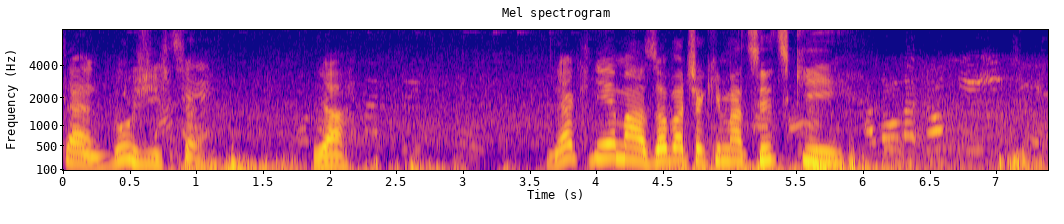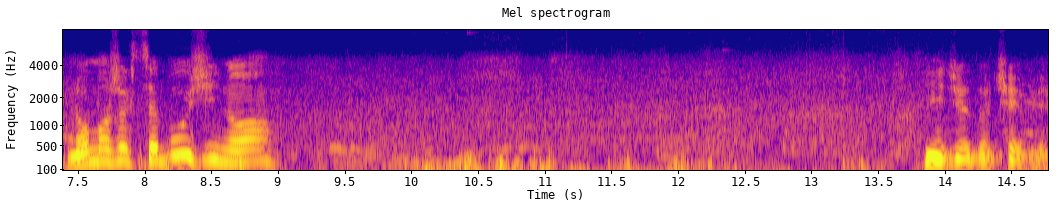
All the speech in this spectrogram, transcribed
ten, buzi chce. Ja. Jak nie ma, zobacz jakie ma cycki. No może chce buzi, no. Idzie do ciebie.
